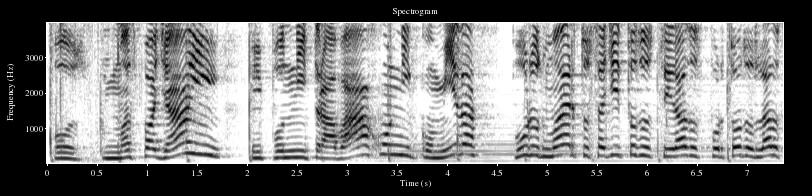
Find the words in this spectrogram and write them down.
pues más para allá y, y pues ni trabajo ni comida. Puros muertos allí todos tirados por todos lados.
